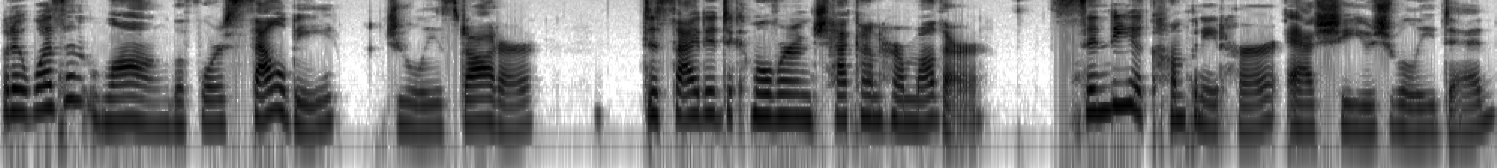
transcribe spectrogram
But it wasn't long before Selby, Julie's daughter, decided to come over and check on her mother. Cindy accompanied her, as she usually did,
